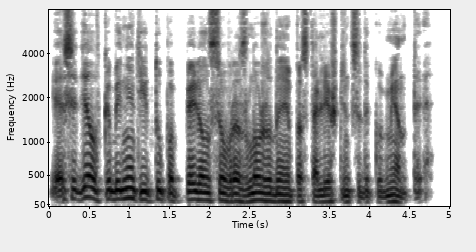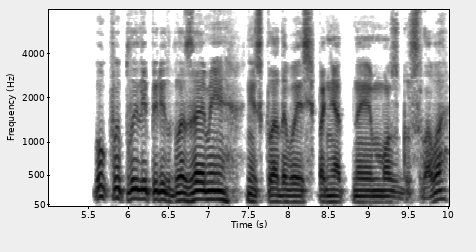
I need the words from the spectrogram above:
Я сидел в кабинете и тупо пялился в разложенные по столешнице документы. Буквы плыли перед глазами, не складываясь в понятные мозгу слова.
